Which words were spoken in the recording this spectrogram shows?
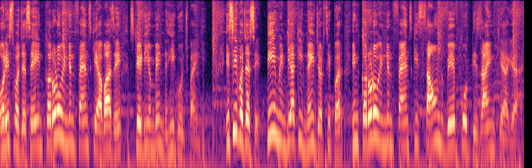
और इस वजह से इन करोड़ों इंडियन फैंस की आवाज़ें स्टेडियम में नहीं गूंज पाएँगी। इसी वजह से टीम इंडिया की नई जर्सी पर इन करोड़ों इंडियन फैंस की साउंड वेव को डिज़ाइन किया गया है।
